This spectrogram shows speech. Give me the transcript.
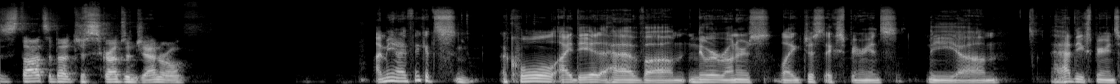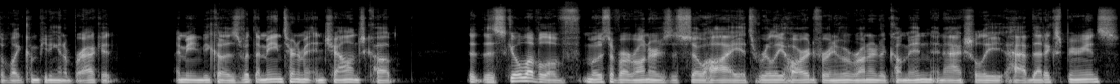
thoughts about just Scrubs in general? I mean, I think it's a cool idea to have um, newer runners like just experience the um, have the experience of like competing in a bracket. I mean, because with the main tournament and Challenge Cup, the, the skill level of most of our runners is so high. It's really hard for a newer runner to come in and actually have that experience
